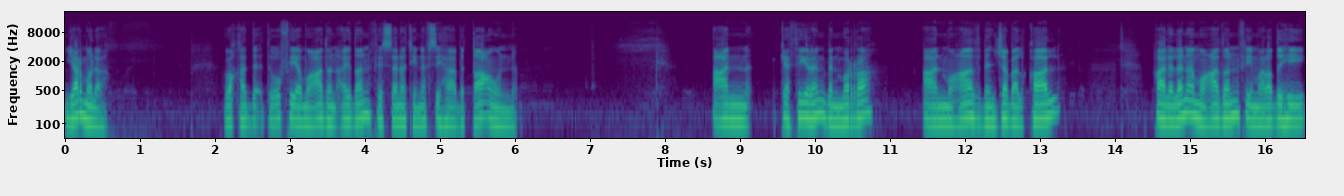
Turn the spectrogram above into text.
يرملة. وقد توفي معاذ أيضا في السنة نفسها بالطاعون. عن كثير بن مرة عن معاذ بن جبل قال قال لنا معاذ في مرضه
